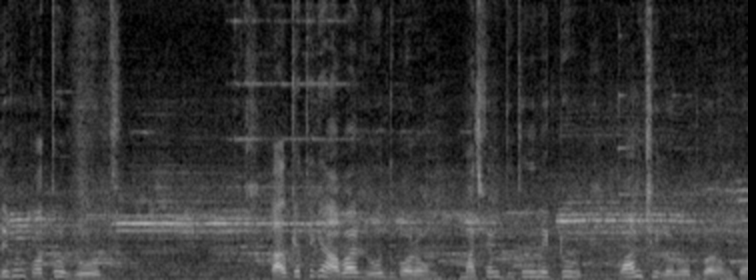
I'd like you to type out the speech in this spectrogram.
দেখুন কত রোদ। কালকে থেকে আবার রোদ গরম। মাঝখানে দুটো দিন একটু কম ছিল রোদ গরমটা।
